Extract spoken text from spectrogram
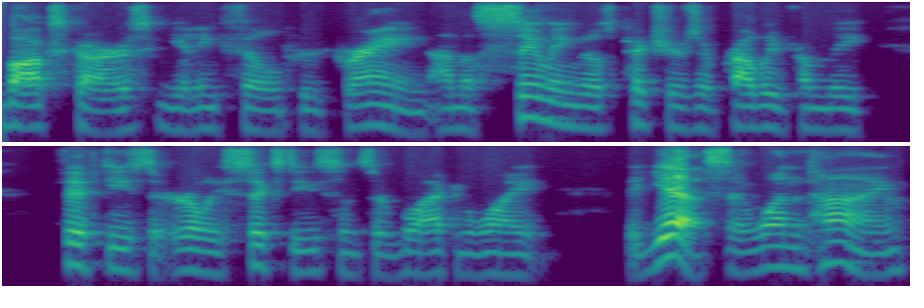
boxcars getting filled with grain. I'm assuming those pictures are probably from the 50s to early 60s since they're black and white. But yes, at one time,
